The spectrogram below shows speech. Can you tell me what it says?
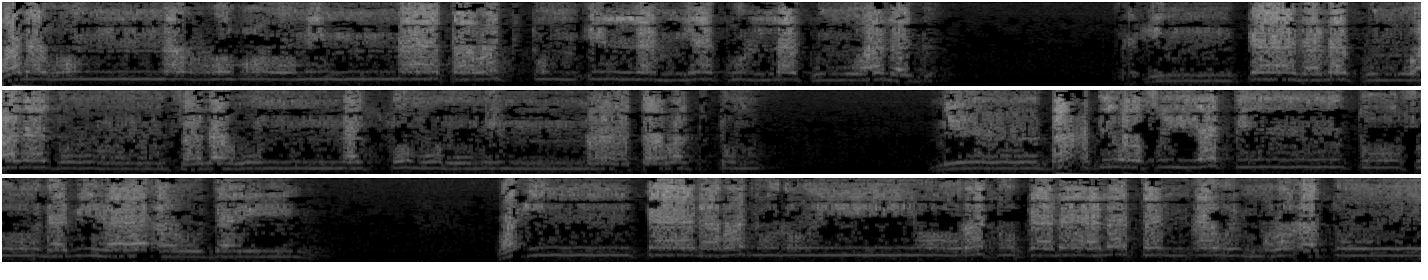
وَلَهُنَّ الرُّبُعُ مِمَّا تَرَكْتُمْ إِن لَّمْ يَكُن لَّكُمْ وَلَدٌ ۚ. فَإِن كَانَ لَكُمْ وَلَدٌ فَلَهُنَّ الثُّمُنُ مِمَّا تَرَكْتُم. مِّن بَعْدِ وَصِيَّةٍ تُوصُونَ بِهَا أَوْ دَيْنٍ ۗ. وَإِن كَانَ رَجُلٌ يُورَثُ كَلَالَةً أَوِ امْرَأَةٌ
